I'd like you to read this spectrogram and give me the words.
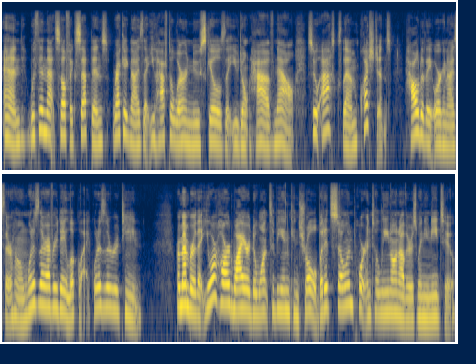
And within that self acceptance, recognize that you have to learn new skills that you don't have now. So ask them questions. How do they organize their home? What does their everyday look like? What is their routine? Remember that you're hardwired to want to be in control, but it's so important to lean on others when you need to.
